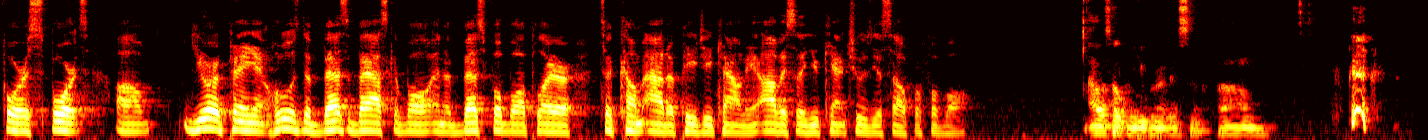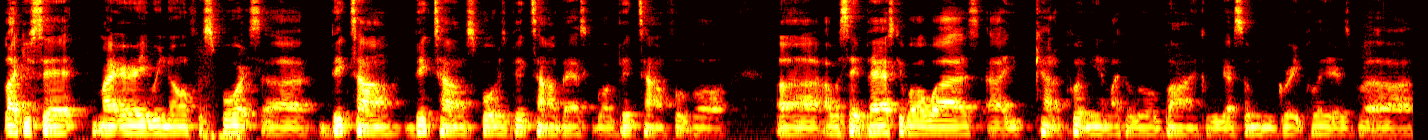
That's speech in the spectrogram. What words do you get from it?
for its sports. Um, your opinion, who is the best basketball and the best football player to come out of PG County? And obviously, you can't choose yourself for football. I was hoping you brought this up. Um, like you said, my area we known for sports, uh, big time, big time sports, big time basketball, big time football. Uh, I would say basketball wise, uh, you kind of put me in like a little bind because we got so many great players. But uh,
